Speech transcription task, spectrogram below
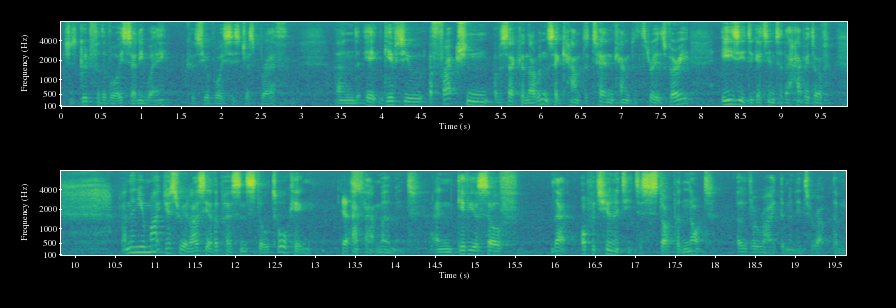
which is good for the voice anyway, because your voice is just breath. And it gives you a fraction of a second. I wouldn't say count to 10, count to 3. It's very easy to get into the habit of, and then you might just realize the other person's still talking Yes. at that moment. And give yourself that opportunity to stop and not override them and interrupt them.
